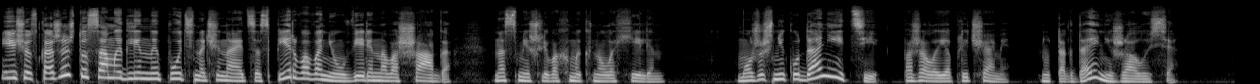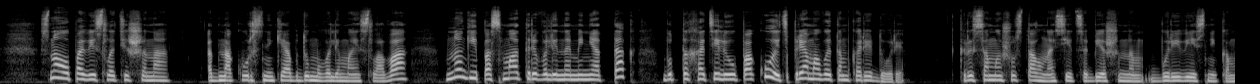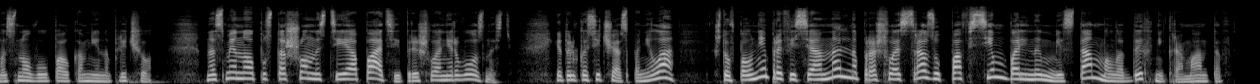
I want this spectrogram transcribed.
Еще скажи, что самый длинный путь начинается с первого неуверенного шага», — насмешливо хмыкнула Хелен. «Можешь никуда не идти», — пожала я плечами. «Ну тогда и не жалуйся». Снова повисла тишина. Однокурсники обдумывали мои слова, многие посматривали на меня так, будто хотели упокоить прямо в этом коридоре. Крыса-мышь устал носиться бешеным буревестником и снова упал ко мне на плечо. На смену опустошенности и апатии пришла нервозность. Я только сейчас поняла, что вполне профессионально прошлась сразу по всем больным местам молодых некромантов.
